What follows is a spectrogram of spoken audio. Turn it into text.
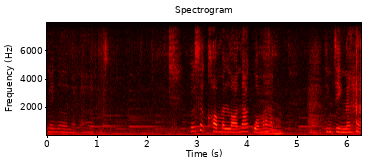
เงยๆหน่อยนะฮะ รู้สึกคอมมันร้อนน่ากลัวมาก จริงๆนะฮะ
